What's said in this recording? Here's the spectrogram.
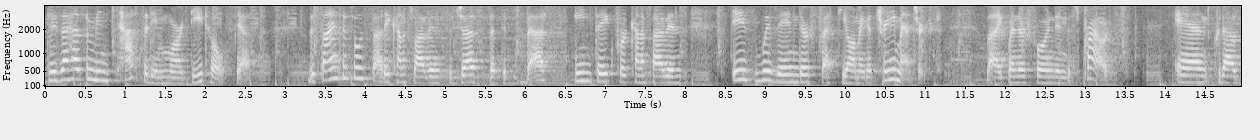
this hasn't been tested in more details yet, the scientists who study cannflavins suggest that the best intake for cannflavins is within their fatty omega-3 matrix, like when they're found in the sprouts, and could help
